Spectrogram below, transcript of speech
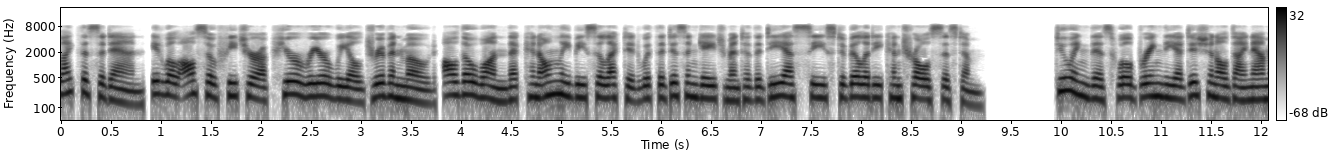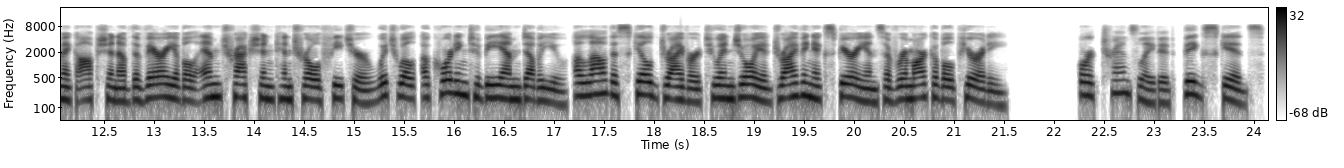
Like the sedan, it will also feature a pure rear-wheel driven mode, although one that can only be selected with the disengagement of the DSC stability control system. Doing this will bring the additional dynamic option of the variable M traction control feature which will, according to BMW, allow the skilled driver to enjoy a driving experience of remarkable purity. Or translated, big skids.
